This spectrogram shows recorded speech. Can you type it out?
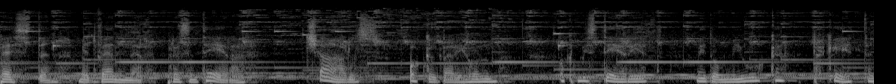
pesten med vänner presenterar Charles Ockelbergholm och mysteriet med de mjuka paketen.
